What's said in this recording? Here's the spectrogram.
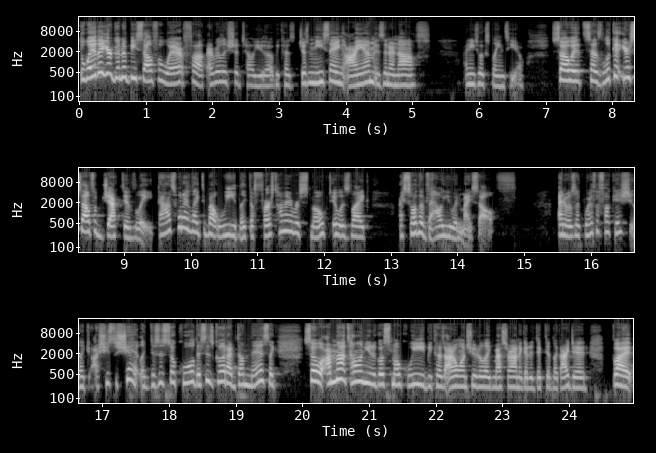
The way that you're to be self-aware, fuck, I really should tell you though because just me saying I am isn't enough. I need to explain to you. So it says look at yourself objectively. That's what I liked about weed. Like the first time I ever smoked, it was like I saw the value in myself. And it was like, where the fuck is she? Like, uh, she's the shit. Like, this is so cool. This is good. I've done this. Like, so I'm not telling you to go smoke weed because I don't want you to like mess around and get addicted like I did. But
